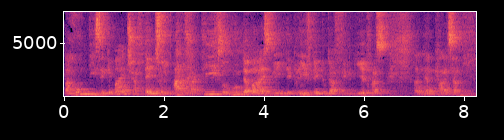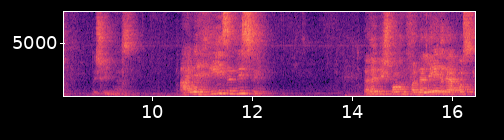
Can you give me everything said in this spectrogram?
Warum diese Gemeinschaft denn so attraktiv, so wunderbar ist, wie in dem Brief, den du da fingiert hast, an Herrn Kaiser beschrieben hast. Eine Riesenliste. Da wird gesprochen von der Lehre der Apostel,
